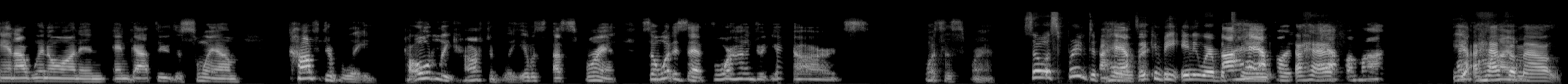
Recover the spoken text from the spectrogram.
and I went on and and got through the swim comfortably, totally comfortably. It was a sprint. So what is that? Four hundred yards. What's a sprint? So a sprint depends. A, it can be anywhere between a half a, a half, half a mile. Half yeah, a half a mile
